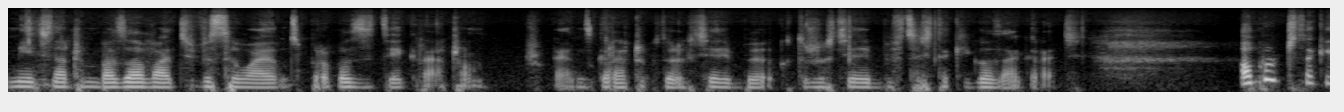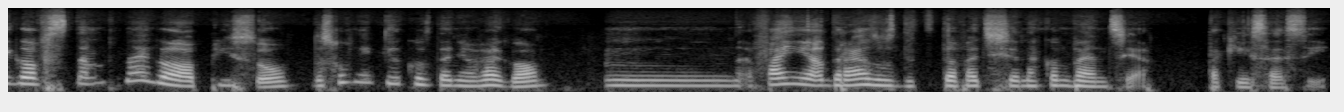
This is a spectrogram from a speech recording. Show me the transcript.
mieć na czym bazować, wysyłając propozycje graczom, szukając graczy, którzy chcieliby, którzy chcieliby w coś takiego zagrać. Oprócz takiego wstępnego opisu, dosłownie kilkuzdaniowego, mm, fajnie od razu zdecydować się na konwencję takiej sesji.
